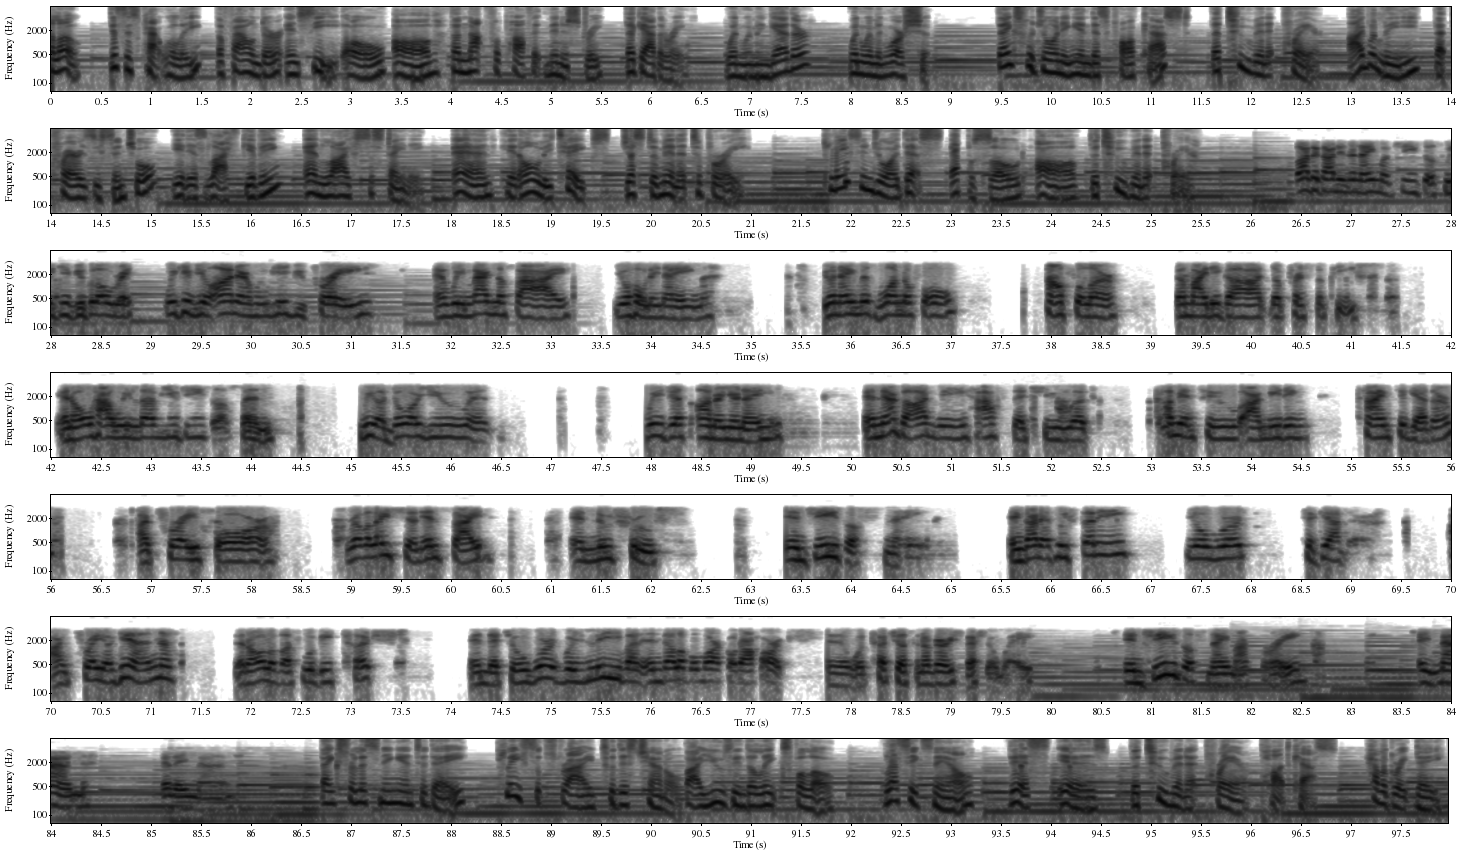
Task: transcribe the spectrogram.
Hello, this is Pat Willie, the founder and CEO of the not for profit ministry, The Gathering. When women gather, when women worship. Thanks for joining in this podcast, The Two Minute Prayer. I believe that prayer is essential, it is life giving and life sustaining, and it only takes just a minute to pray. Please enjoy this episode of The Two Minute Prayer. Father God, in the name of Jesus, we give you glory. We give you honor, we give you praise, and we magnify your holy name. Your name is wonderful, counselor, the mighty God, the Prince of Peace. And oh, how we love you, Jesus, and we adore you, and we just honor your name. And now, God, we ask that you would come into our meeting time together. I pray for revelation, insight, and new truths in Jesus' name. And God, as we study your word together, I pray again that all of us will be touched and that your word will leave an indelible mark on our hearts and it will touch us in a very special way. In Jesus' name I pray. Amen and amen. Thanks for listening in today. Please subscribe to this channel by using the links below. Blessings now. This is the Two Minute Prayer Podcast. Have a great day.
